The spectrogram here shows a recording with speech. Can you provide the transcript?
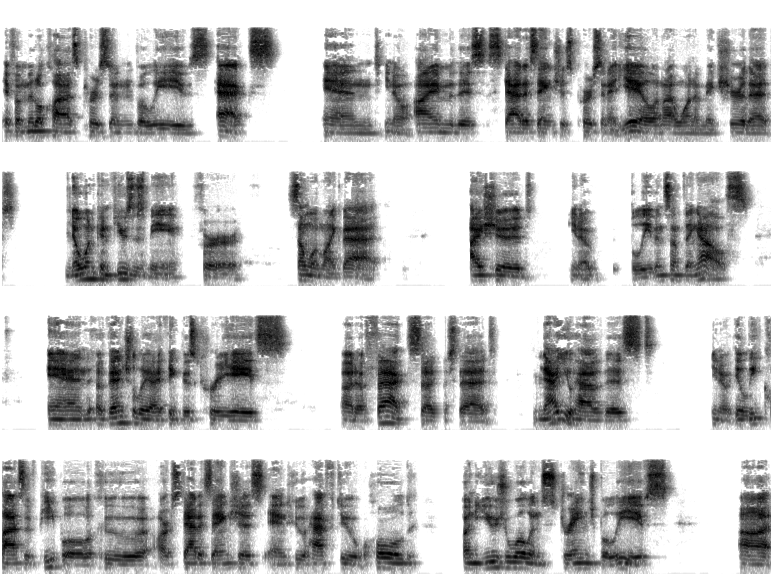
if a middle class person believes X, and you know, I'm this status anxious person at Yale, and I want to make sure that no one confuses me for someone like that, I should, you know, believe in something else. And eventually, I think this creates an effect such that now you have this you know elite class of people who are status anxious and who have to hold unusual and strange beliefs. Uh,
